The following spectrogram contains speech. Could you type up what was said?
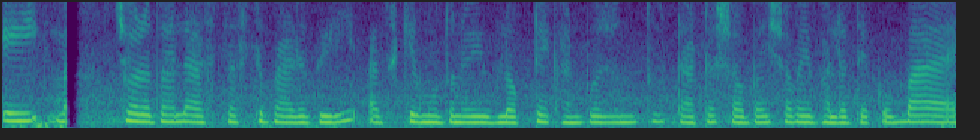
এই- চলো তাহলে আস্তে আস্তে বাইরে বেরিয়ে আজকের মতন এই ব্লগটা এখান পর্যন্ত। টাটা সবাই সবাই ভালো থেকো। বাই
